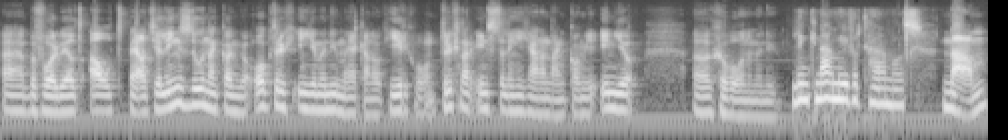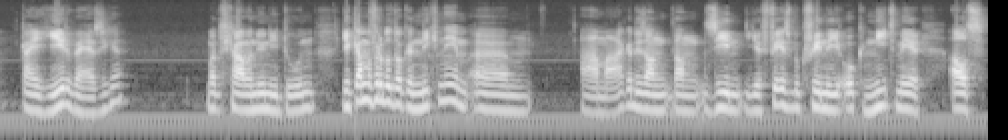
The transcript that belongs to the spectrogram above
eh, bijvoorbeeld alt pijltje links doen, dan kom je ook terug in je menu, maar je kan ook hier gewoon terug naar instellingen gaan en dan kom je in je eh, gewone menu. Link naam Evert Hamels. Naam kan je hier wijzigen, maar dat gaan we nu niet doen. Je kan bijvoorbeeld ook een nickname ehm, aanmaken, dus dan, dan zien je Facebook-vrienden je ook niet meer als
